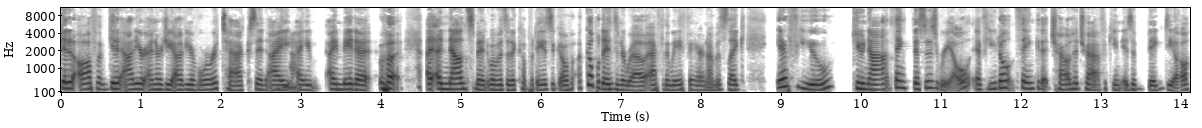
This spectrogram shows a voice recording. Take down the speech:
get it off of, get it out of your energy, out of your vortex. And I, yeah. I, I made a, a, announcement. What was it? A couple days ago, a couple days in a row after the Wayfair, and I was like, if you do not think this is real, if you don't think that childhood trafficking is a big deal,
